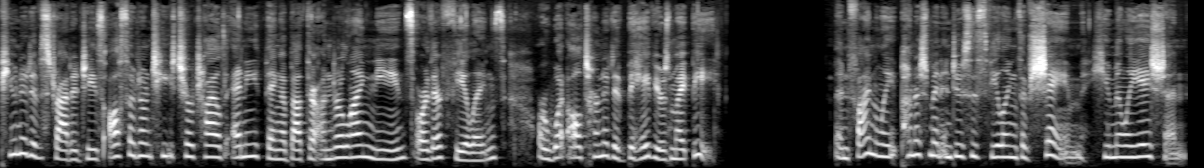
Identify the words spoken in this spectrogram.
Punitive strategies also don't teach your child anything about their underlying needs or their feelings or what alternative behaviors might be. And finally, punishment induces feelings of shame, humiliation,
